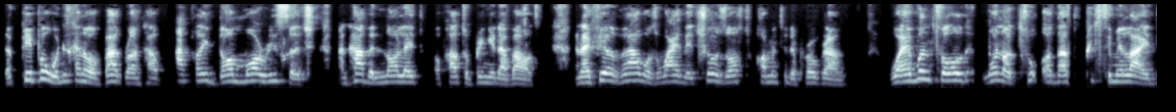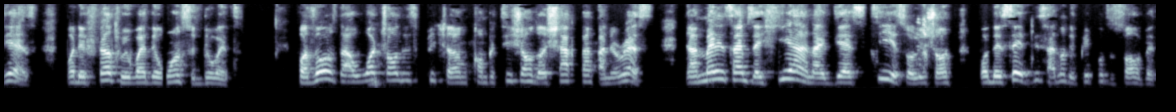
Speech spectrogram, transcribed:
The people with this kind of background have actually done more research and have the knowledge of how to bring it about. And I feel that was why they chose us to come into the program. We even told one or two others similar ideas, but they felt we were the ones to do it. For those that watch all these picture um, competitions or Shark Tank and the rest, there are many times they hear an idea, see a solution, but they say these are not the people to solve it.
